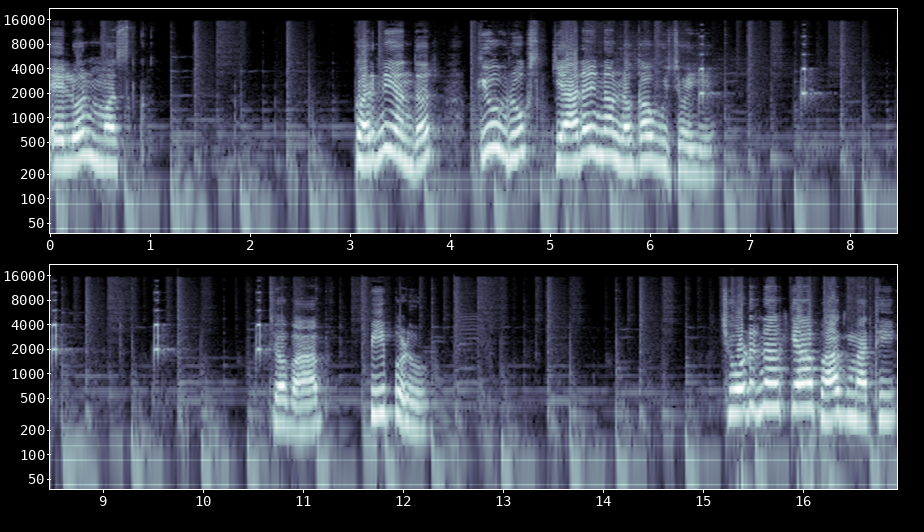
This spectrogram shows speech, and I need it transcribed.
એલોન મસ્ક. ઘરની અંદર કયું વૃક્ષ ક્યારેય ન લગાવવું જોઈએ? જવાબ, પીપળો. છોડના કયા ભાગમાંથી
